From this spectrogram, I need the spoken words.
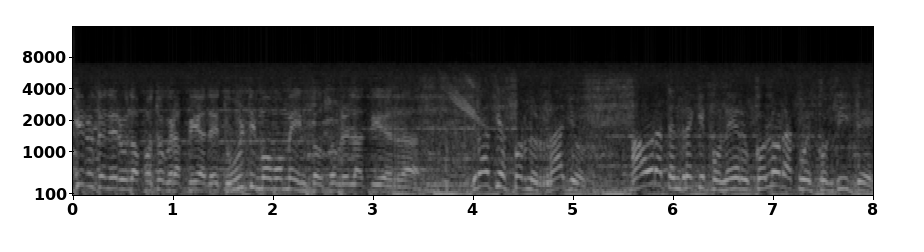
Quiero tener una fotografía de tu último momento sobre la Tierra. Gracias por los rayos. Ahora tendré que poner color a tu escondite.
